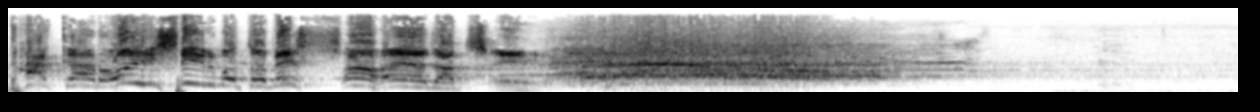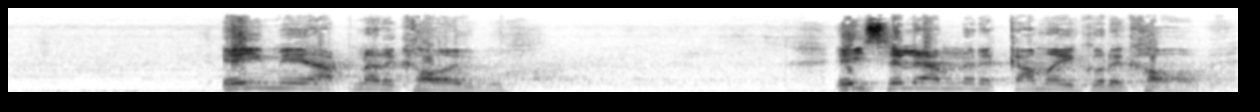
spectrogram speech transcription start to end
ঢাকার ঐশীর মতো বেশ্যা হয়ে যাচ্ছে। এই মেয়ে আপনারে খাওয়াইব। এই ছেলে আপনারে কামাই করে খাওয়াবে।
